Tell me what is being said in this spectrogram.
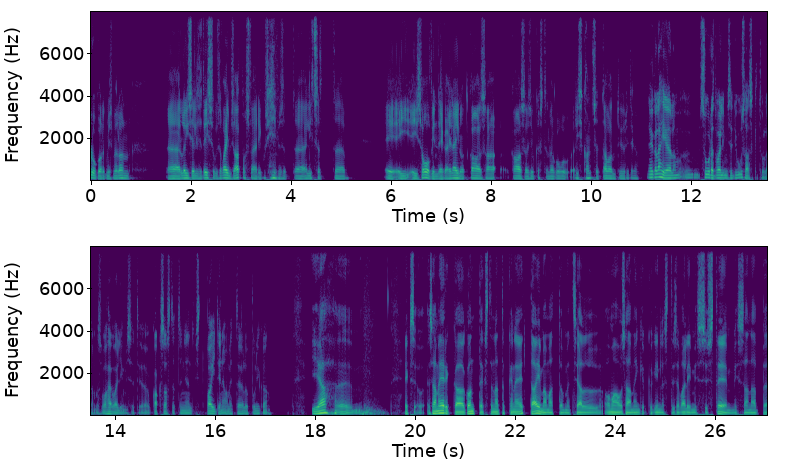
olukord, mis meil on, äh, lõi sellise teistsuguse vaimse atmosfääri, kus inimesed äh, lihtsalt äh, ei, ei, ei soovinud ega ei läinud kaasa, kaasa niisuguste nagu riskantsete avantüüridega. ega lähiajal on suured valimised ju USA-ski tulemas, vahevalimised ja kaks aastat on jäänud vist Bideni ametiaja lõpuni ka. jah eks see Ameerika kontekst on natukene etteaimamatum, et seal oma osa mängib ka kindlasti see valimissüsteem, mis annab,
